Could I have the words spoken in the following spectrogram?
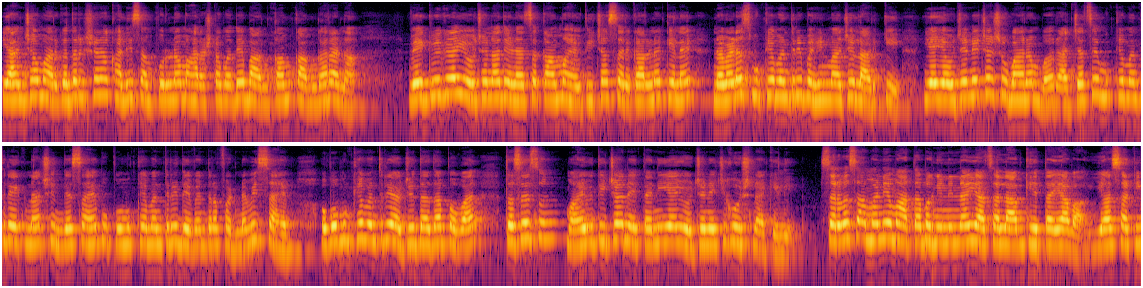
यांच्या मार्गदर्शनाखाली संपूर्ण महाराष्ट्रामध्ये बांधकाम कामगारांना वेगवेगळ्या योजना देण्याचं काम महायुतीच्या सरकारनं केलंय. नव्यानंच मुख्यमंत्री बहीण माझी लाडकी या योजनेचा शुभारंभ राज्याचे मुख्यमंत्री एकनाथ शिंदे साहेब उपमुख्यमंत्री देवेंद्र फडणवीस साहेब उपमुख्यमंत्री अजितदादा पवार तसेच महायुतीच्या नेत्यांनी या योजनेची घोषणा केली. सर्वसामान्य माता भगिनींना याचा लाभ घेता यावा. यासाठी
